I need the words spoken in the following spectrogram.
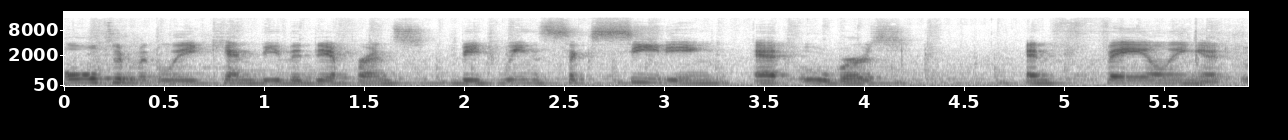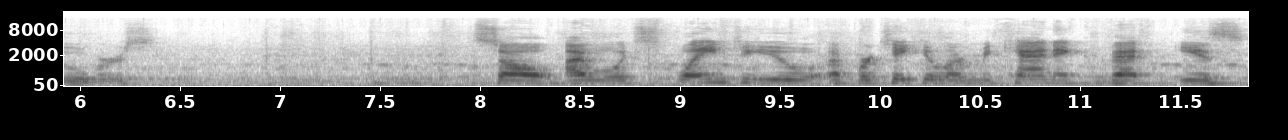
ultimately can be the difference between succeeding at Ubers and failing at Ubers. So I will explain to you a particular mechanic that is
